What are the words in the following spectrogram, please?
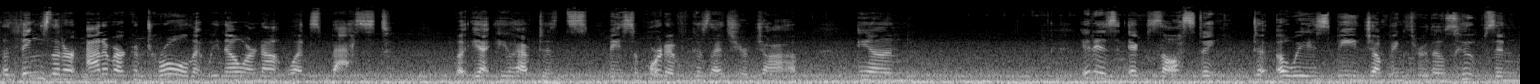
the things that are out of our control that we know are not what's best. But yet you have to be supportive because that's your job. And it is exhausting to always be jumping through those hoops and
